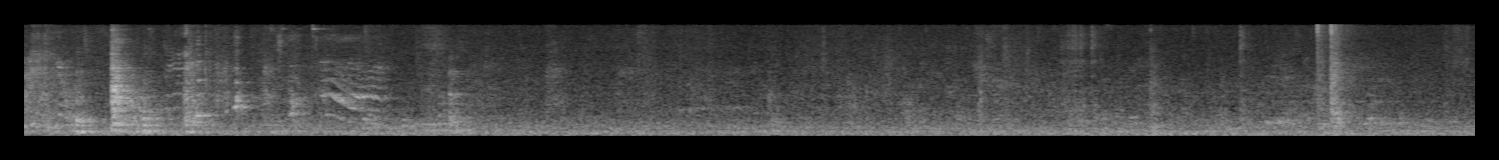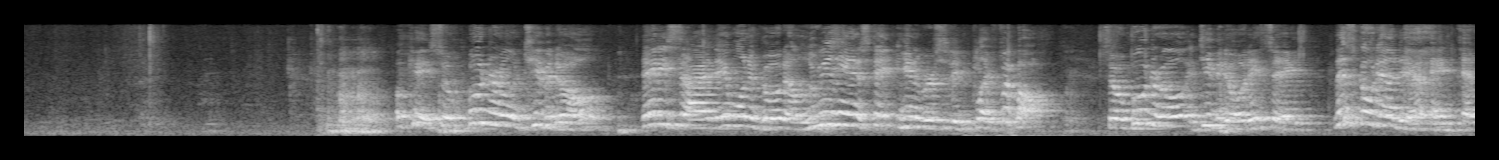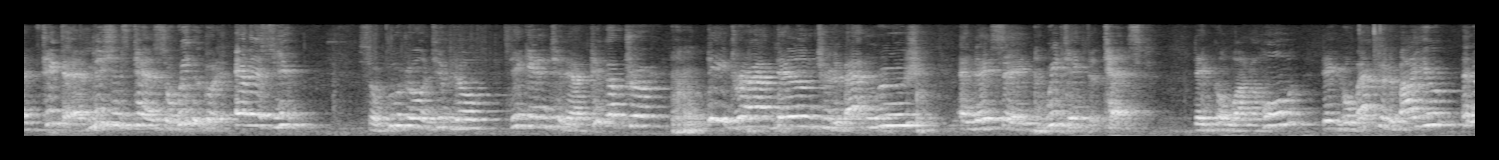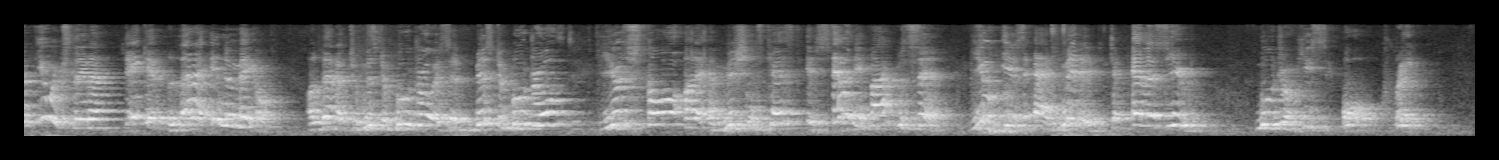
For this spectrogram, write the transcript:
Okay, so Boudreaux and Thibodeau, they decide they want to go to Louisiana State University to play football. So Boudreaux and Thibodeau, they say, let's go down there and, and take the admissions test so we can go to LSU. So Boudreaux and Thibodeau, they get into their pickup truck, they drive down to the Baton Rouge, and they say, we take the test. They go on home, they go back to the bayou, and a few weeks later, they get a letter in the mail. A letter to Mr. Boudreaux. It said, Mr. Boudreaux, your score on an admissions test is 75%. You is admitted to LSU. Boudreaux, he said, oh, great.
